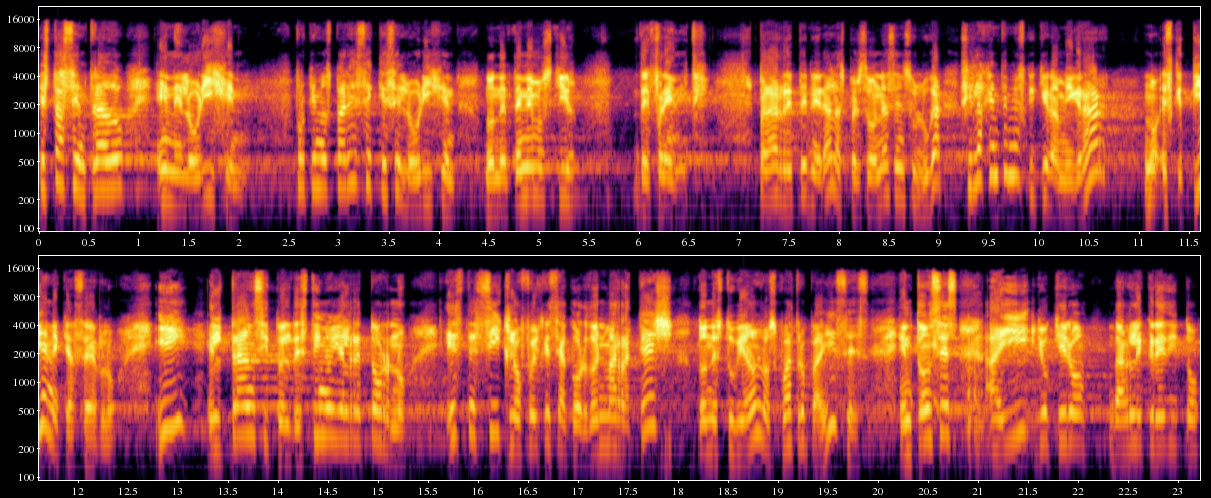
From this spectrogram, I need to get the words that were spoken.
está centrado en el origen, porque nos parece que es el origen donde tenemos que ir de frente para retener a las personas en su lugar. Si la gente no es que quiera migrar, no, es que tiene que hacerlo. Y el tránsito, el destino y el retorno. Este ciclo fue el que se acordó en Marrakech, donde estuvieron los cuatro países. Entonces, ahí yo quiero darle crédito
